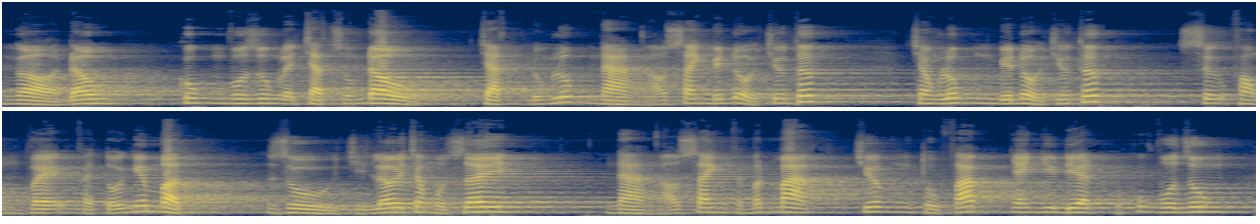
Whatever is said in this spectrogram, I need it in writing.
Ngờ đâu, Khúc vô dung lại chặt xuống đầu. Chặt đúng lúc nàng áo xanh biến đổi chiêu thức. Trong lúc biến đổi chiêu thức, Sự phòng vệ phải tối nghiêm mật. Dù chỉ lơi trong một giây, Nàng áo xanh phải mất mạng Trước thủ pháp nhanh như điện của khúc vô dung.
